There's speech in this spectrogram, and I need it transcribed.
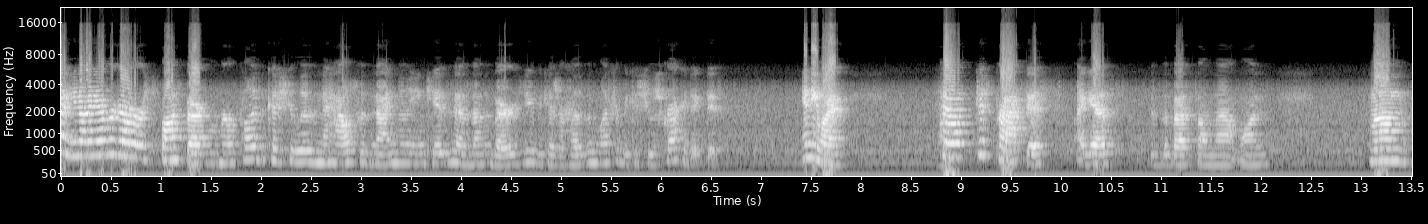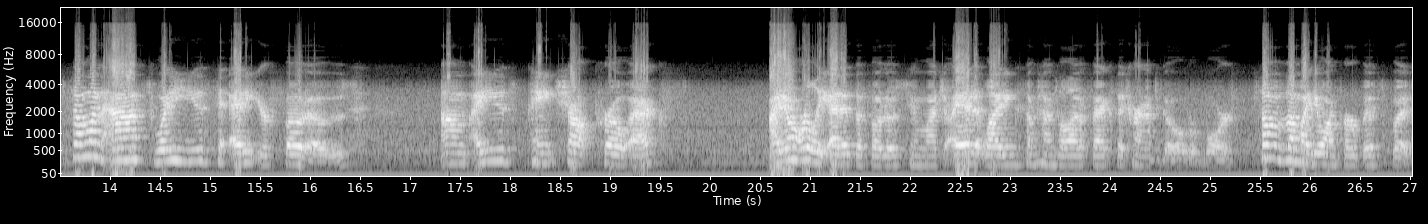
I. You know, I never got a response back from her. Probably because she lives in a house with nine million kids and has nothing better to do because her husband left her because she was crack addicted. Anyway, so just practice, I guess, is the best on that one. Um, someone asked, what do you use to edit your photos? Um, I use Paint Shop Pro X. I don't really edit the photos too much. I edit lighting, sometimes I'll add effects. I try not to go overboard. Some of them I do on purpose, but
